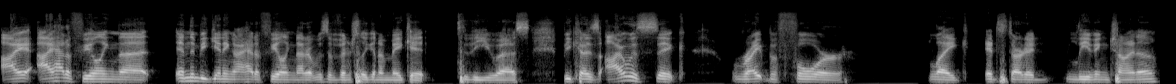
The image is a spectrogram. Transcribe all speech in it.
I I had a feeling that in the beginning I had a feeling that it was eventually going to make it to the US because I was sick right before like it started leaving China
